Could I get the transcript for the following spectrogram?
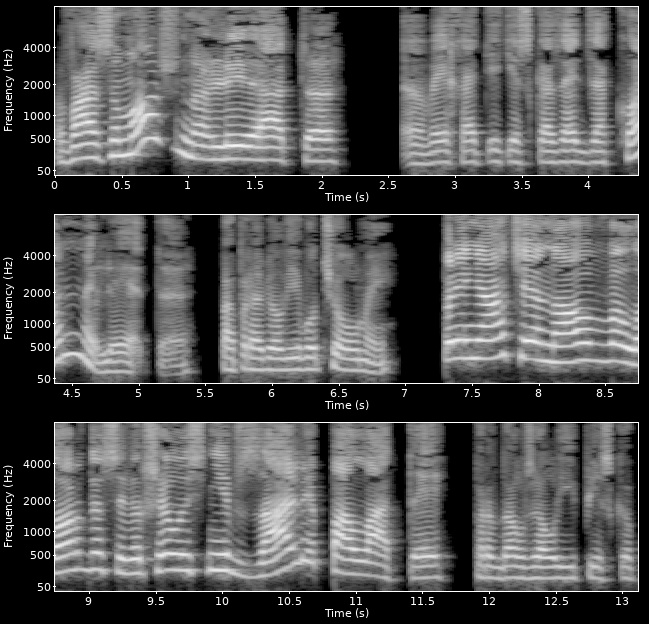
«Возможно ли это?» «Вы хотите сказать, законно ли это?» — поправил его Чолмей. «Принятие нового лорда совершилось не в зале палаты», — продолжал епископ.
